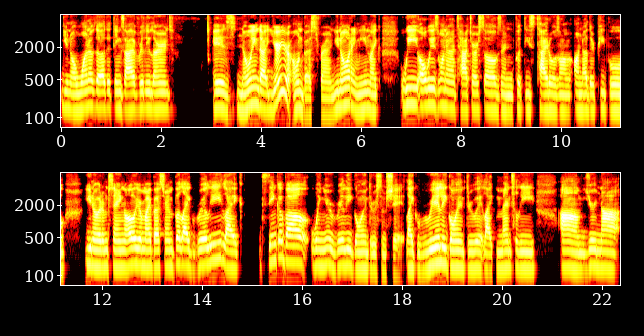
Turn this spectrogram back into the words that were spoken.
you know, one of the other things I've really learned is knowing that you're your own best friend. You know what I mean? Like we always want to attach ourselves and put these titles on on other people. You know what I'm saying? Oh, you're my best friend, but like really like think about when you're really going through some shit. Like really going through it like mentally um you're not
